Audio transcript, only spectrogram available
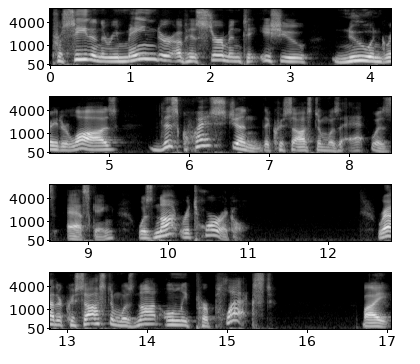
proceed in the remainder of his sermon to issue new and greater laws, this question that Chrysostom was, was asking was not rhetorical. Rather, Chrysostom was not only perplexed by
